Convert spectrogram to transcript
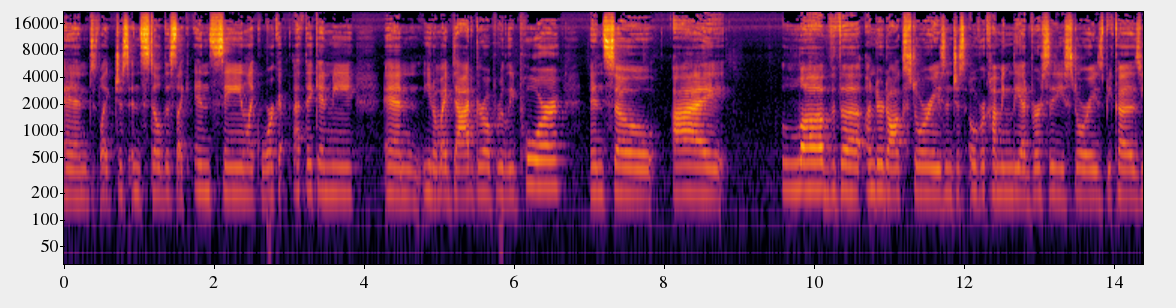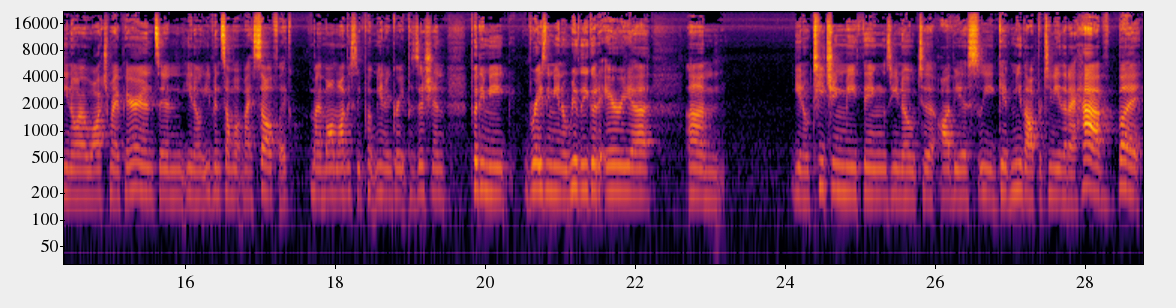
and like just instilled this like insane like work ethic in me. And you know, my dad grew up really poor, and so I love the underdog stories and just overcoming the adversity stories because you know I watch my parents and you know even somewhat myself like my mom obviously put me in a great position putting me raising me in a really good area um, you know teaching me things you know to obviously give me the opportunity that I have. But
